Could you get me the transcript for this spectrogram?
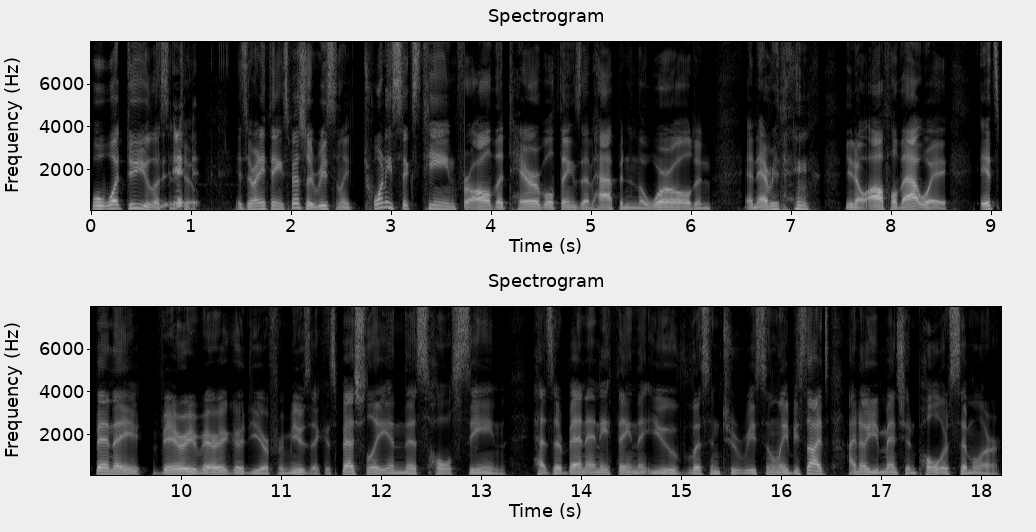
Well, what do you listen It- to? Is there anything, especially recently, 2016, for all the terrible things that have happened in the world and and everything, you know, awful that way? It's been a very, very good year for music, especially in this whole scene. Has there been anything that you've listened to recently? Besides, I know you mentioned Polar Similar,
